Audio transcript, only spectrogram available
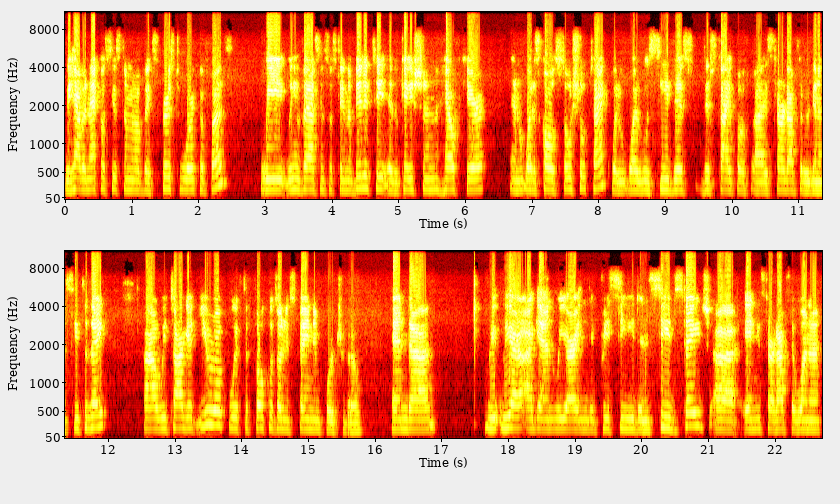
we have an ecosystem of experts to work with us. We, we invest in sustainability, education, healthcare, and what is called social tech, what, what we see this, this type of uh, startups that we're going to see today. Uh, we target Europe with the focus on Spain and Portugal. And uh, we, we are, again, we are in the pre-seed and seed stage. Uh, any startups that want to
